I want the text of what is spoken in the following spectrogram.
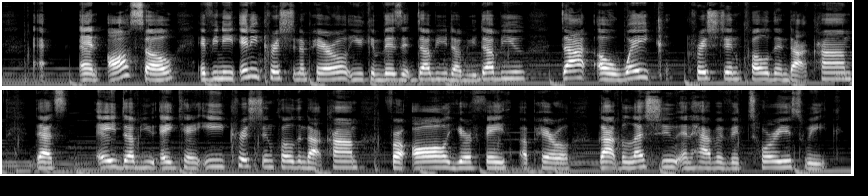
And also, if you need any Christian apparel, you can visit www.awakechristianclothing.com. That's a W A K E, ChristianClothing.com for all your faith apparel. God bless you and have a victorious week.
